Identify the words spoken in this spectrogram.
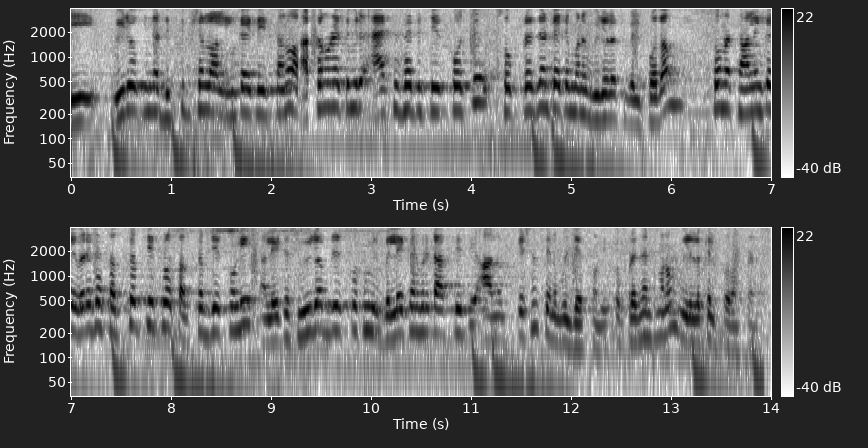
ఈ వీడియో కింద డిస్క్రిప్షన్లో లింక్ అయితే ఇస్తాను. అక్కడ నుండి అయితే మీరు యాక్సెస్ అయితే చేసుకోవచ్చు. సో ప్రెసెంట్ అయితే మనం వీడియోలోకి వెళ్ళిపోదాం. సో నా ఛానల్ ఇంకా ఎవరైతే సబ్స్క్రైబ్ చేసుకో సబ్స్క్రైబ్ చేసుకోండి. నా లేటెస్ట్ వీడియో అప్డేట్స్ కోసం మీరు బెల్ ఐకాన్ మీద టాప్ చేసి ఆ నోటిఫికేషన్స్ ఎనబుల్ చేసుకోండి. సో ప్రెసెంట్ మనం వీడియోలోకి వెళ్ళిపోదాం ఫ్రెండ్స్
